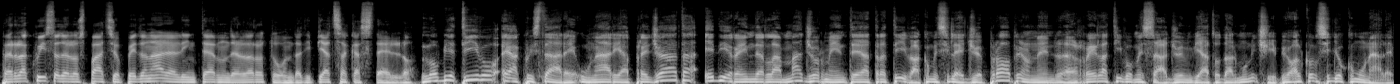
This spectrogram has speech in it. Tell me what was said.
per l'acquisto dello spazio pedonale all'interno della rotonda di Piazza Castello. L'obiettivo è acquistare un'area pregiata e di renderla maggiormente attrattiva, come si legge proprio nel relativo messaggio inviato dal municipio al Consiglio Comunale.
